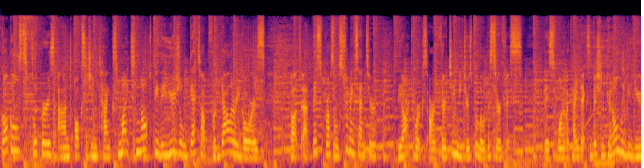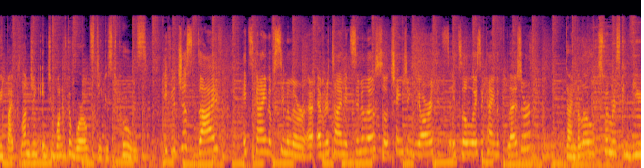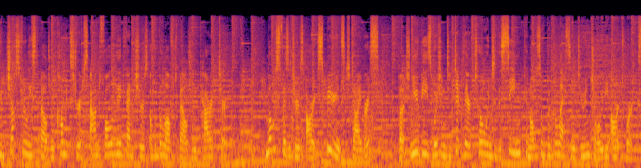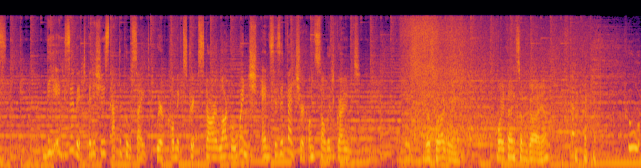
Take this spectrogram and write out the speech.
Goggles, flippers, and oxygen tanks might not be the usual get up for gallery goers, but at this Brussels swimming centre, the artworks are 13 metres below the surface. This one of a kind exhibition can only be viewed by plunging into one of the world's deepest pools. If you just dive, it's kind of similar. Uh, every time it's similar, so changing the art, it's, it's always a kind of pleasure. Down below, swimmers can view just released Belgian comic strips and follow the adventures of a beloved Belgian character. Most visitors are experienced divers, but newbies wishing to dip their toe into the scene can also book a lesson to enjoy the artworks. The exhibit finishes at the poolside, where comic strip star Largo Winch ends his adventure on solid ground. That's, that's Largo, quite handsome guy, huh?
